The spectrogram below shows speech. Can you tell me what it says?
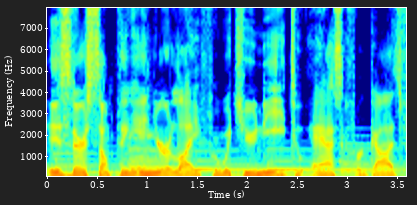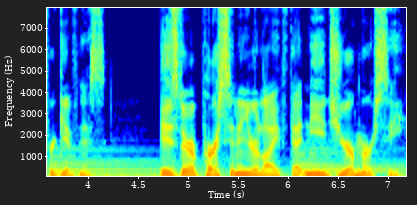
Is there something in your life for which you need to ask for God's forgiveness? Is there a person in your life that needs your mercy?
